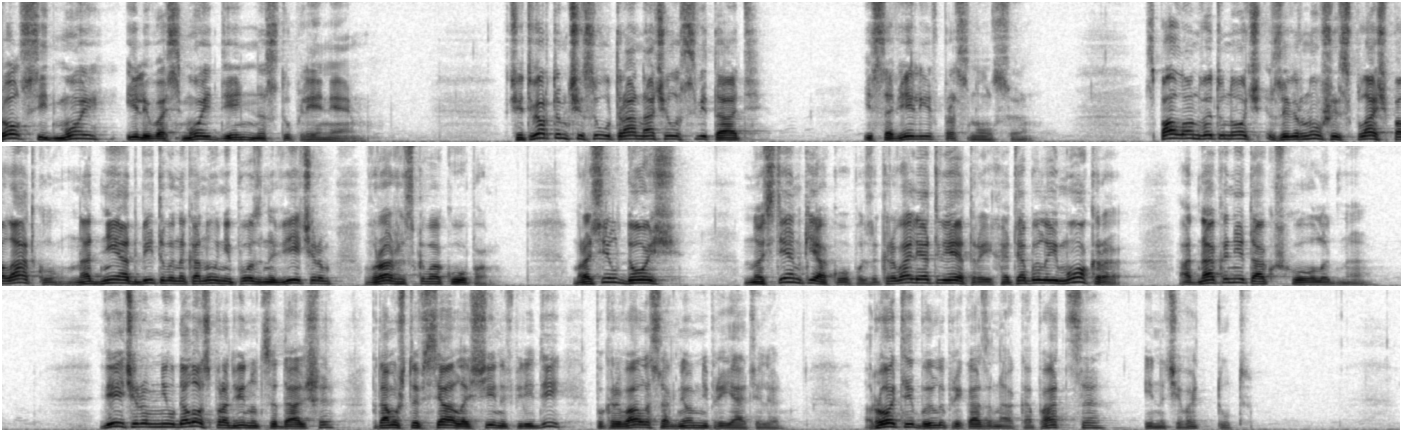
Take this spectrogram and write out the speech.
Шел седьмой или восьмой день наступления. В четвертом часу утра начало светать, и Савельев проснулся. Спал он в эту ночь, завернувшись в плащ-палатку на дне отбитого накануне поздно вечером вражеского окопа. Моросил дождь, но стенки окопа закрывали от ветра, и хотя было и мокро, однако не так уж холодно. Вечером не удалось продвинуться дальше, потому что вся лощина впереди покрывалась огнем неприятеля. Роте было приказано окопаться и ночевать тут.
